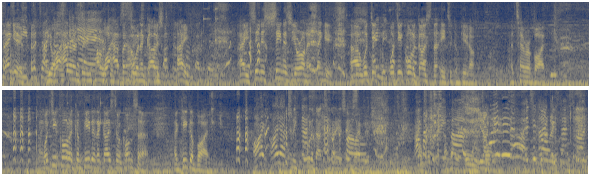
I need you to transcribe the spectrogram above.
Thank you. What happens? What happens when a ghost? Hey, hey, seen as seen as you're on it. Thank you. Uh, what do you what do you call a ghost that eats a computer? A terabyte. What do you call a computer that goes to a concert? A gigabyte. I, I actually thought of that today as a web. I'm gonna say that. You don't get it. It's a great first one.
